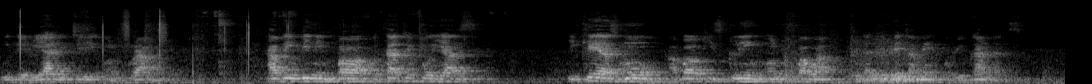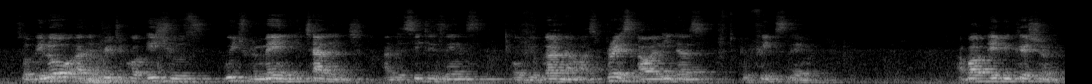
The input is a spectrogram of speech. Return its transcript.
with the reality on ground. Having been in power for 34 years, he cares more about his clinging onto power than the betterment of Ugandans. So below are the critical issues which remain a challenge and the citizens of Uganda must press our leaders to fix them. About education,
